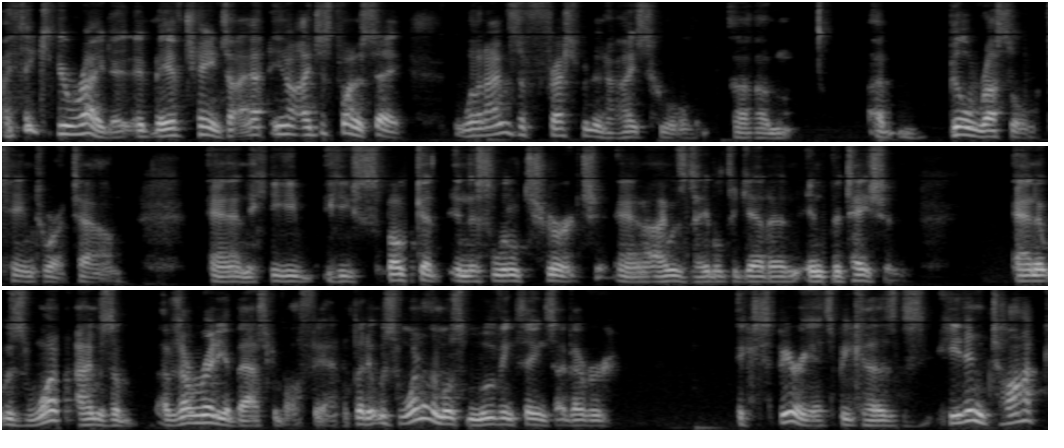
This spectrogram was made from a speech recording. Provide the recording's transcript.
I think you're right. It, it may have changed. I, you know, I just want to say, when I was a freshman in high school, um, uh, Bill Russell came to our town, and he he spoke at in this little church, and I was able to get an invitation. And it was one. I was a. I was already a basketball fan, but it was one of the most moving things I've ever experienced because he didn't talk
